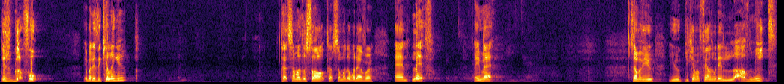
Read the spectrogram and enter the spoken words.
This is good food. Yeah, but is it killing you? Cut some of the salt, cut some of the whatever, and live. Amen. Some of you, you, you came from families where they love meat.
